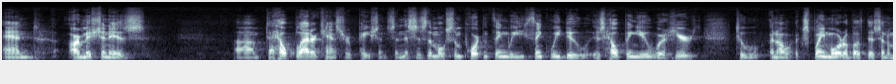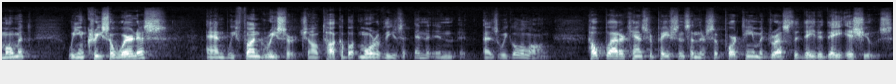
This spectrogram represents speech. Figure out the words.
And our mission is um, to help bladder cancer patients. And this is the most important thing we think we do, is helping you. We're here to, and I'll explain more about this in a moment. We increase awareness and we fund research. And I'll talk about more of these in, in, as we go along. Help bladder cancer patients and their support team address the day-to-day issues.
